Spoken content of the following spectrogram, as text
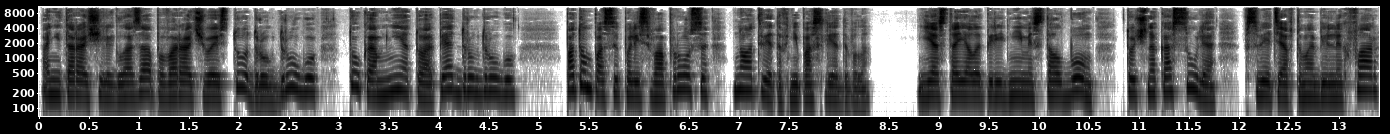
Они таращили глаза, поворачиваясь то друг к другу, то ко мне, то опять друг к другу. Потом посыпались вопросы, но ответов не последовало. Я стояла перед ними столбом, точно косуля, в свете автомобильных фар,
